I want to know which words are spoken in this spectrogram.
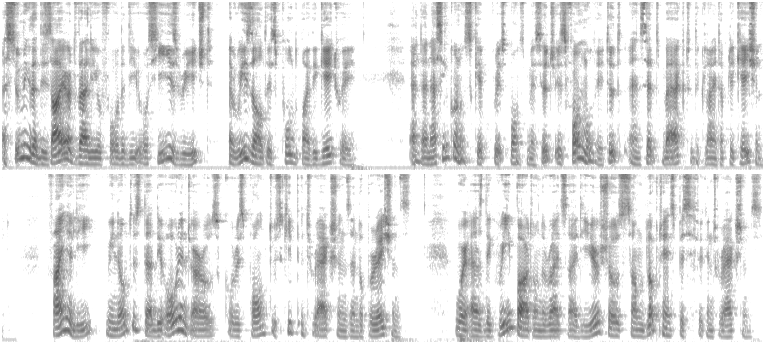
Assuming the desired value for the DOC is reached, a result is pulled by the gateway, and an asynchronous SCIP response message is formulated and sent back to the client application. Finally, we notice that the orange arrows correspond to SCIP interactions and operations, whereas the green part on the right side here shows some blockchain-specific interactions,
